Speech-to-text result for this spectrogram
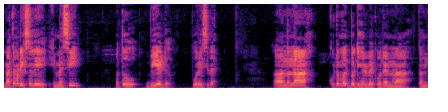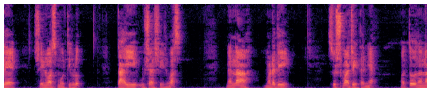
ಮ್ಯಾಥಮೆಟಿಕ್ಸಲ್ಲಿ ಎಂ ಎಸ್ ಸಿ ಮತ್ತು ಬಿ ಎಡ್ ಪೂರೈಸಿದೆ. ನನ್ನ ಕುಟುಂಬದ ಬಗ್ಗೆ ಹೇಳಬೇಕು ಅಂದರೆ ನನ್ನ ತಂದೆ ಶ್ರೀನಿವಾಸ ಮೂರ್ತಿಗಳು, ತಾಯಿ ಉಷಾ ಶ್ರೀನಿವಾಸ್, ನನ್ನ ಮಡದಿ ಸುಷ್ಮಾ ಚೈತನ್ಯ ಮತ್ತು ನನ್ನ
